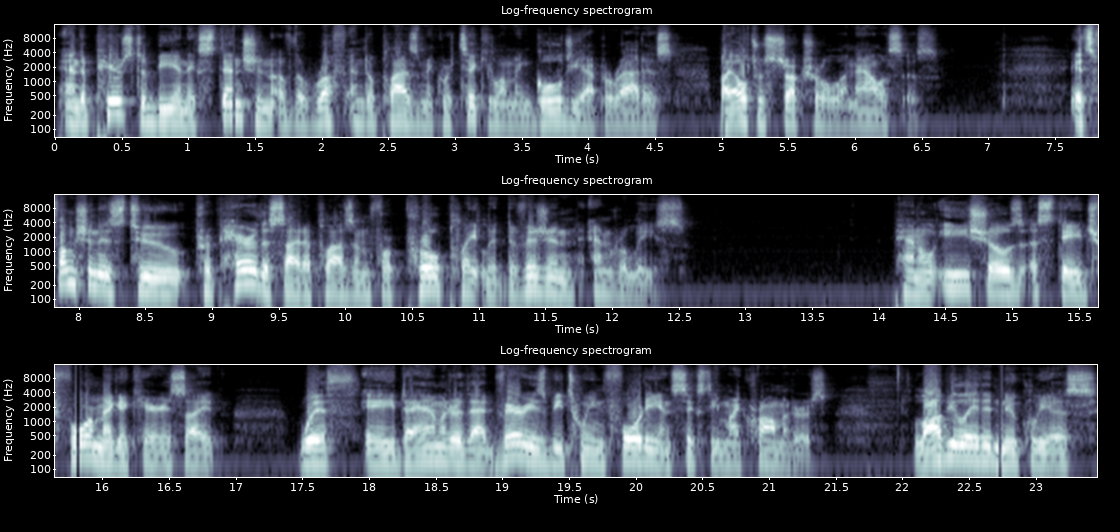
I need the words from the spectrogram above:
and appears to be an extension of the rough endoplasmic reticulum and Golgi apparatus by ultrastructural analysis. Its function is to prepare the cytoplasm for proplatelet division and release. Panel E shows a stage 4 megakaryocyte with a diameter that varies between 40 and 60 micrometers, lobulated nucleus,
